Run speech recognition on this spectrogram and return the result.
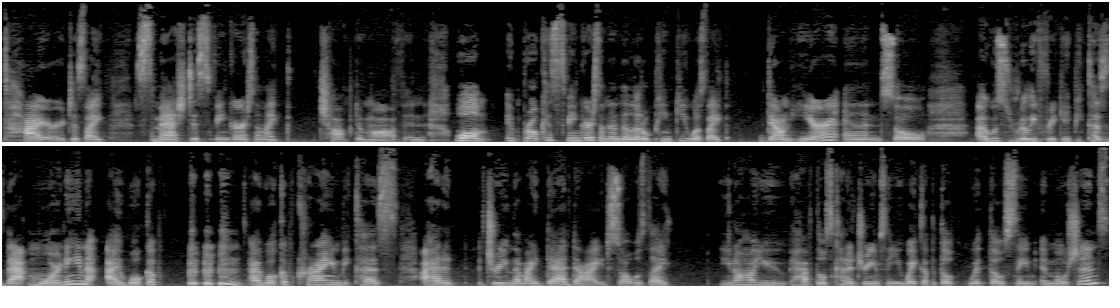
tire just like smashed his fingers and like chopped him off. And well, it broke his fingers and then the little pinky was like down here. And so I was really freaky because that morning I woke up I woke up crying because I had a dream that my dad died. So I was like, you know how you have those kind of dreams and you wake up with those same emotions?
